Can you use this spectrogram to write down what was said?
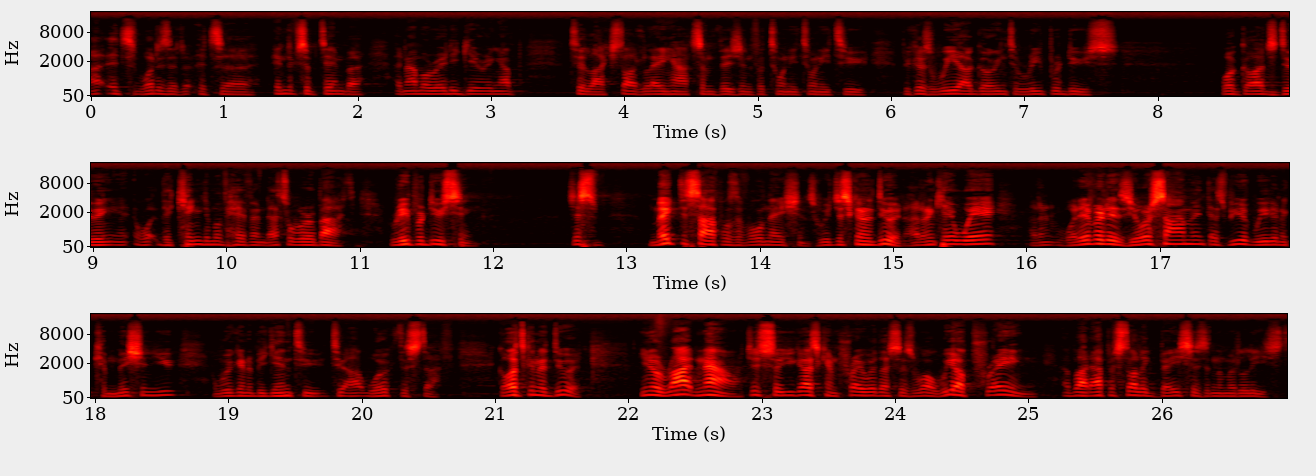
Uh, it's, what is it? It's uh, end of September, and I'm already gearing up to like start laying out some vision for 2022 because we are going to reproduce what God's doing, what, the kingdom of heaven. That's what we're about. Reproducing. Just Make disciples of all nations. We're just going to do it. I don't care where, I don't, whatever it is, your assignment, that's beautiful. We're going to commission you and we're going to begin to, to outwork this stuff. God's going to do it. You know, right now, just so you guys can pray with us as well, we are praying about apostolic bases in the Middle East.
